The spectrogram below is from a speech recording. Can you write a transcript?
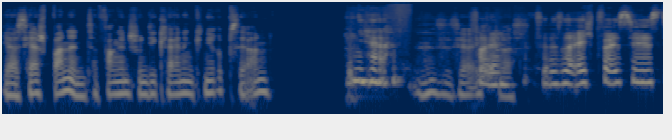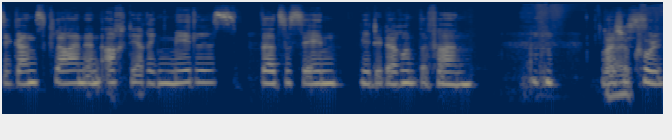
Ja, sehr spannend. Da fangen schon die kleinen Knirpse an. Ja. Das ist ja echt voll. krass. Also das ist ja echt voll süß, die ganz kleinen achtjährigen Mädels da zu sehen, wie die da runterfahren. War Ja, schon ist- cool.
